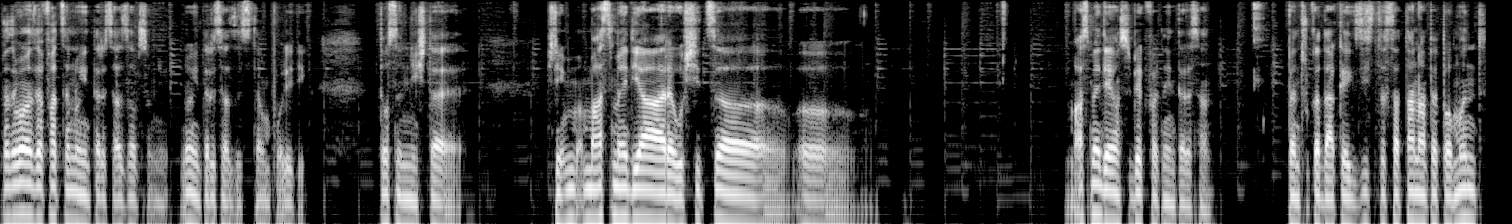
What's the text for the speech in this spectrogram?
Pentru că de față nu interesează absolut nimic. Nu interesează sistemul politic. Toți sunt niște... Știi, mass media a reușit să... Uh, mass media e un subiect foarte interesant. Pentru că dacă există satana pe pământ,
